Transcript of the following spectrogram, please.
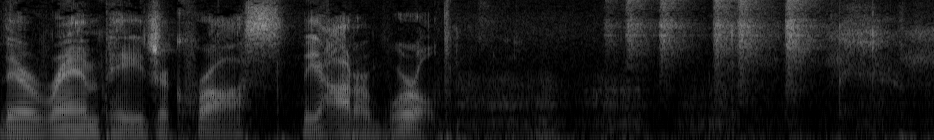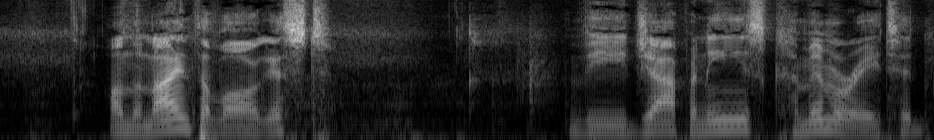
their rampage across the outer world. On the 9th of August, the Japanese commemorated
